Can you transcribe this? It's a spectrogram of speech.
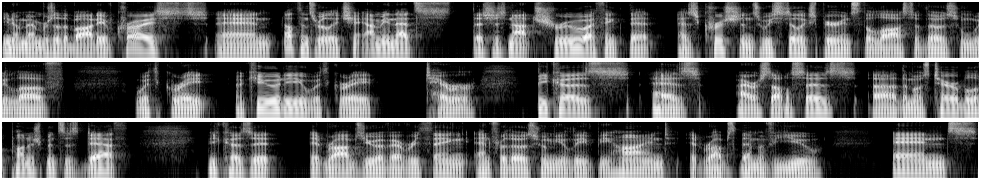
you know, members of the body of Christ, and nothing's really changed. I mean, that's that's just not true. I think that as Christians, we still experience the loss of those whom we love with great acuity, with great terror, because as Aristotle says, uh, the most terrible of punishments is death, because it it robs you of everything, and for those whom you leave behind, it robs them of you. And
